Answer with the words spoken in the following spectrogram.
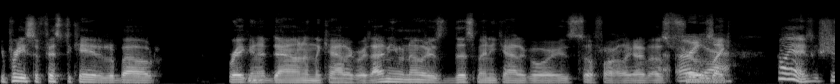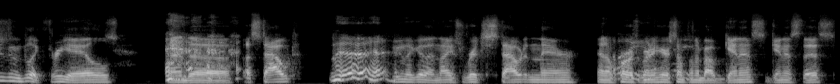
you're pretty sophisticated about breaking it down in the categories. I didn't even know there's this many categories so far. Like I, I was Oh, sure it was yeah. like, oh yeah, she's gonna do like three ales and uh, a stout. You're gonna get a nice rich stout in there, and of Oh, course we're gonna hear something about Guinness. Guinness this.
